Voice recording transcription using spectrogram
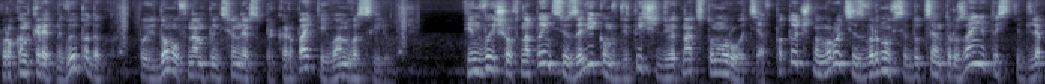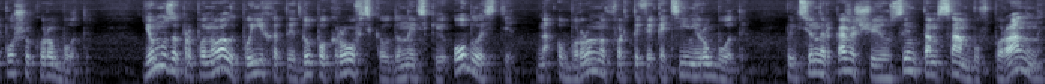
Про конкретний випадок повідомив нам пенсіонер з Прикарпаття Іван Васильович. Він вийшов на пенсію за віком в 2019 році, а в поточному році звернувся до центру зайнятості для пошуку роботи. Йому запропонували поїхати до Покровська у Донецькій області на оборонно-фортифікаційні роботи. Пенсіонер каже, що його син там сам був поранений,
